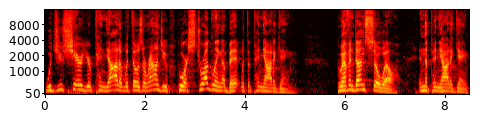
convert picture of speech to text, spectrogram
would you share your pinata with those around you who are struggling a bit with the pinata game, who haven't done so well in the pinata game,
